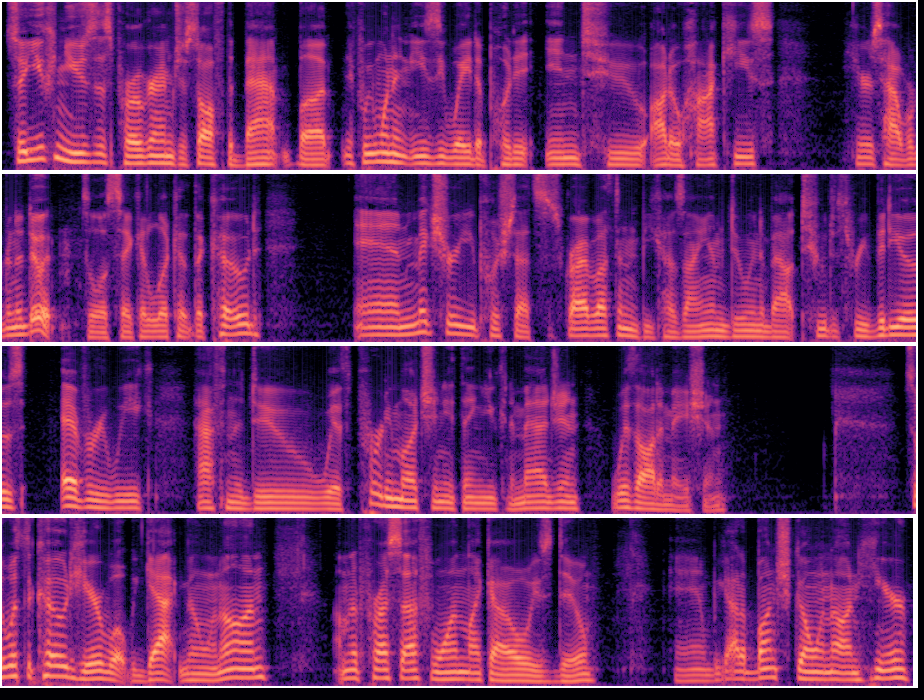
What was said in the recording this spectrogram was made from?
So you can use this program just off the bat, but if we want an easy way to put it into AutoHotkeys, here's how we're going to do it. So let's take a look at the code and make sure you push that subscribe button because I am doing about two to three videos every week having to do with pretty much anything you can imagine with automation. So with the code here, what we got going on, I'm going to press F1 like I always do. And we got a bunch going on here.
